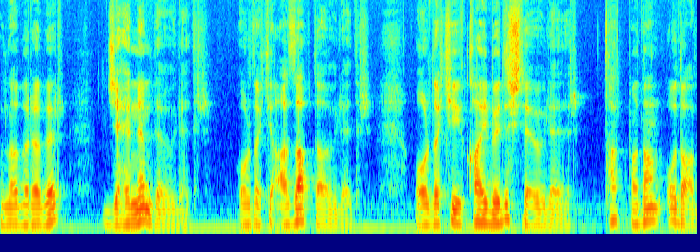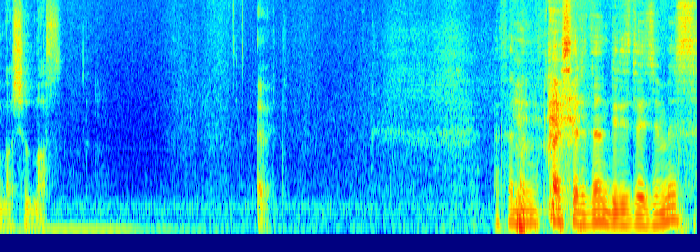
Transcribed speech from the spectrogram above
Buna beraber cehennem de öyledir. Oradaki azap da öyledir. Oradaki kaybediş de öyledir. Tatmadan o da anlaşılmaz. Evet. Efendim Kayseri'den bir izleyicimiz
